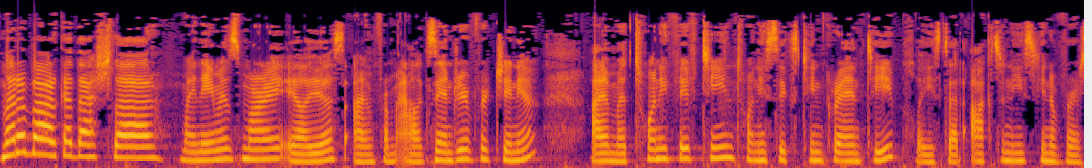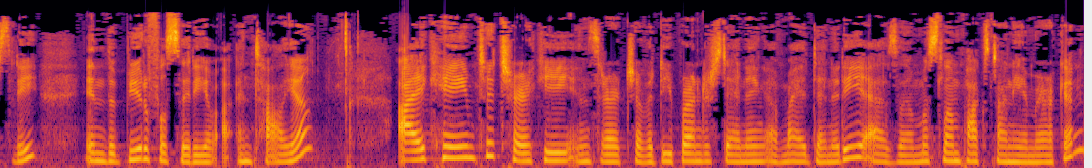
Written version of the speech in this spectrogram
Merhaba arkadaşlar. My name is Mariya Ilyas. I'm from Alexandria, Virginia. I'm a 2015-2016 grantee placed at Akdeniz University in the beautiful city of Antalya. I came to Turkey in search of a deeper understanding of my identity as a Muslim Pakistani American.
